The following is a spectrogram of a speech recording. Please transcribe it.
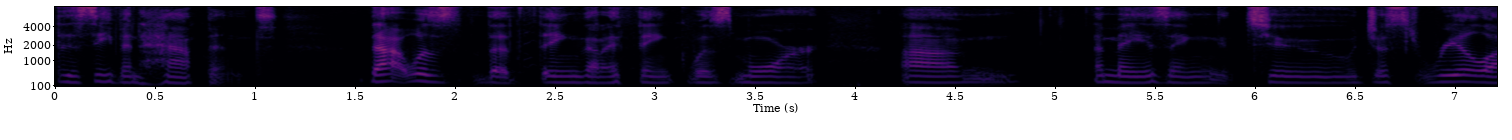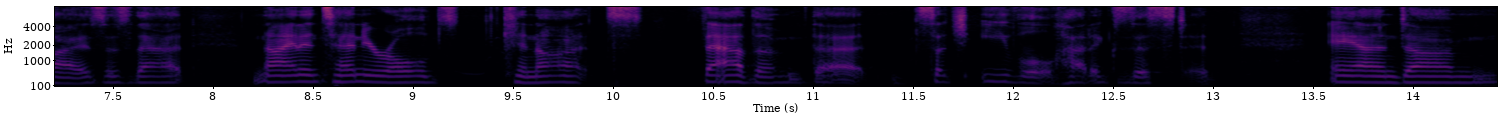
this even happened. That was the thing that I think was more um, amazing to just realize is that nine and ten year olds cannot fathom that such evil had existed, and um,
